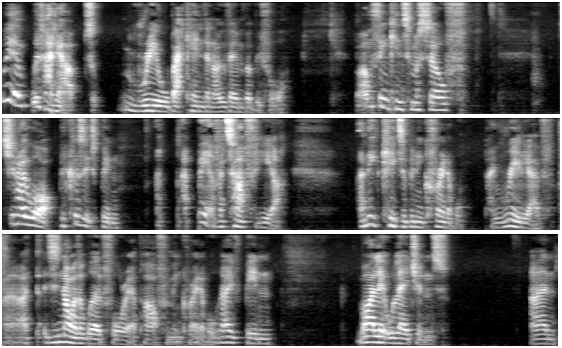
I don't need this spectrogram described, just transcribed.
We, we've had it up sort of real back end of November before. But I'm thinking to myself, do you know what? Because it's been a, a bit of a tough year, and these kids have been incredible. They really have. Uh, there's no other word for it apart from incredible. They've been my little legends and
